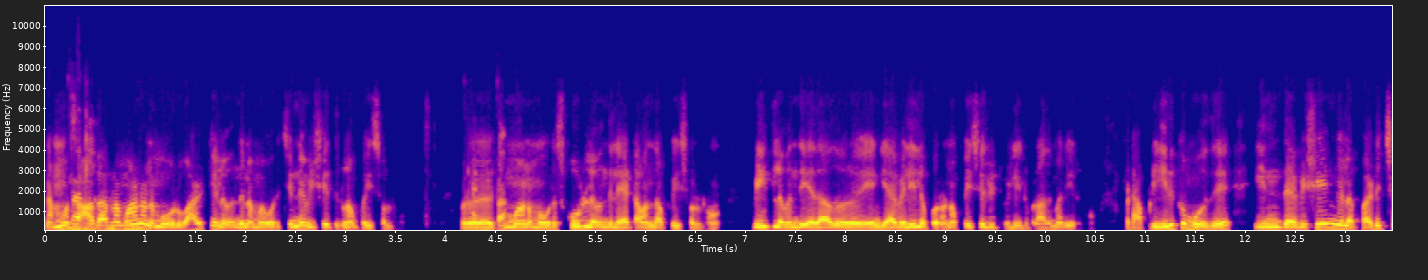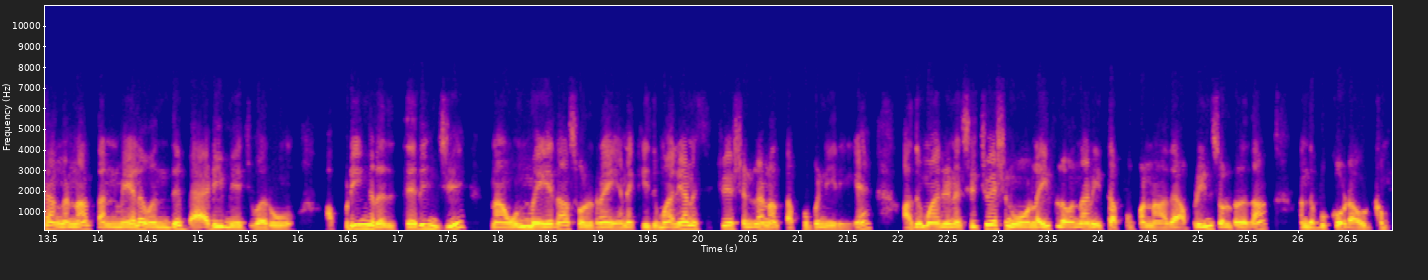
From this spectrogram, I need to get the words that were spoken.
நம்ம. சாதாரணமான நம்ம ஒரு வாழ்க்கையில வந்து நம்ம ஒரு சின்ன விஷயத்துக்கு எல்லாம் போய் சொல்றோம். ஒரு. சும்மா நம்ம ஒரு ஸ்கூல்ல வந்து லேட்டா வந்தா போய் சொல்றோம். வீட்ல வந்து ஏதாவது ஒரு எங்கேயாவது வெளியில போறோம்னா போய் சொல்லிட்டு வெளியில போறோம். அது மாதிரி இருக்கும். பட் அப்படி இருக்கும்போது இந்த விஷயங்களை படிச்சாங்கன்னா தன் மேல வந்து பேட் இமேஜ் வரும். அப்படிங்கறது தெரிஞ்சு நான் உண்மையை தான் சொல்றேன். எனக்கு இது மாதிரியான சுச்சுவேஷன்ல நான் தப்பு பண்ணியிருக்கேன். அது மாதிரியான சுச்சுவேஷன் உன் லைஃப்ல வந்தா நீ தப்பு பண்ணாத அப்படின்னு சொல்றதுதான் அந்த புக்கோட அவுட்கம்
